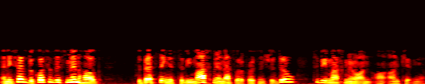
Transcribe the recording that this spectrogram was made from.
And he says because of this minhag, the best thing is to be machmir, and that's what a person should do, to be machmir on, on, on kitniot.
